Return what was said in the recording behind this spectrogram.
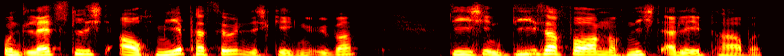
und letztlich auch mir persönlich gegenüber, die ich in dieser Form noch nicht erlebt habe.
